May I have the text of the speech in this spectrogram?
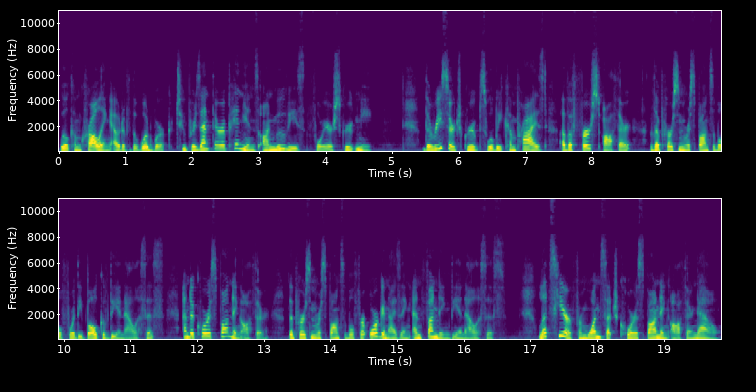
will come crawling out of the woodwork to present their opinions on movies for your scrutiny. The research groups will be comprised of a first author, the person responsible for the bulk of the analysis, and a corresponding author, the person responsible for organizing and funding the analysis. Let's hear from one such corresponding author now.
